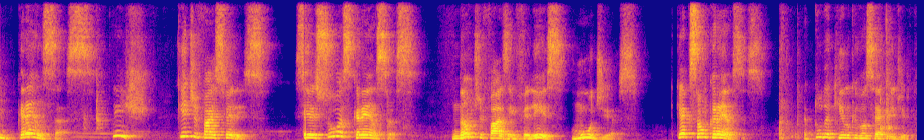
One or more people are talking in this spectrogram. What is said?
crenças. Ixi, que te faz feliz? Se as suas crenças não te fazem feliz, mude-as que é que são crenças? É tudo aquilo que você acredita.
